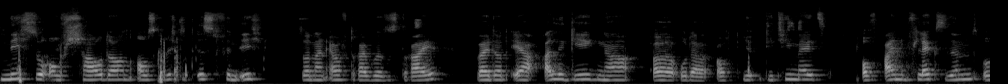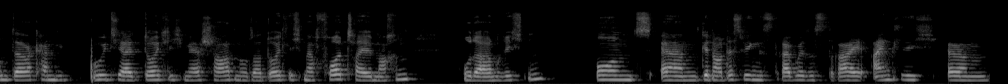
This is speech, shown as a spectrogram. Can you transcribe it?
nicht so auf Showdown ausgerichtet ist, finde ich, sondern eher auf 3 vs 3, weil dort eher alle Gegner äh, oder auch die, die Teammates auf einem Fleck sind und da kann die Ulti halt deutlich mehr Schaden oder deutlich mehr Vorteil machen oder anrichten. Und ähm, genau deswegen ist 3 vs 3 eigentlich, ähm,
